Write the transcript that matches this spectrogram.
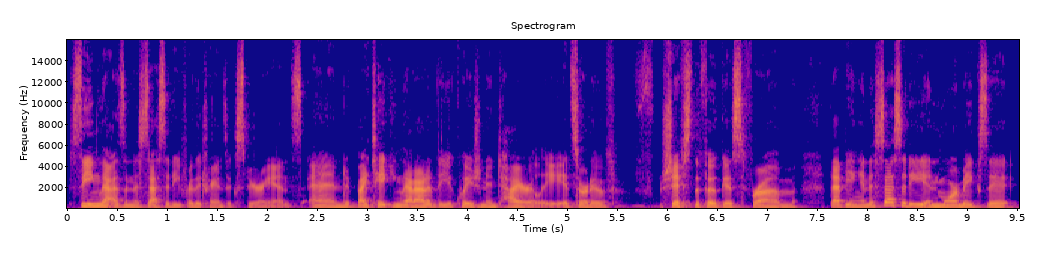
seeing that as a necessity for the trans experience. And by taking that out of the equation entirely, it sort of shifts the focus from that being a necessity and more makes it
